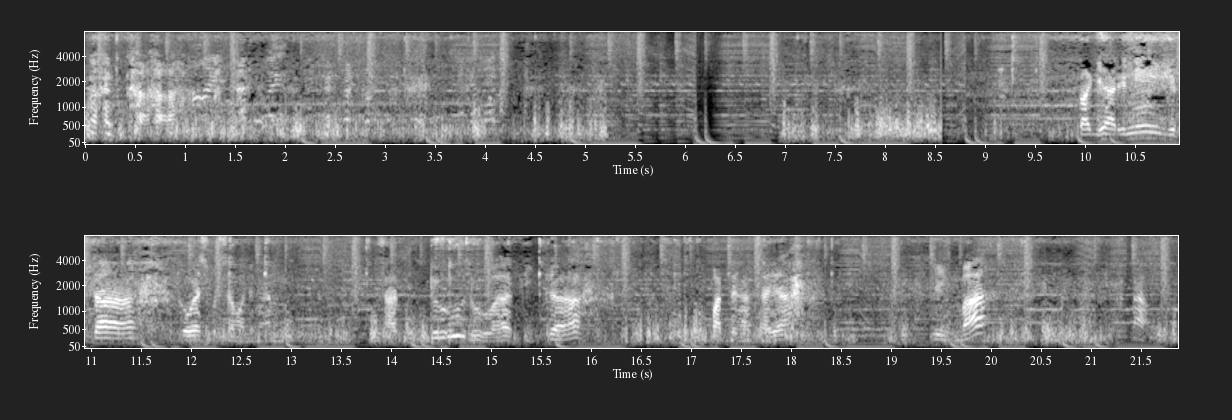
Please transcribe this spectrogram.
Mantap. Pagi hari ini kita goes bersama dengan satu dua tiga empat dengan saya lima. Enam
